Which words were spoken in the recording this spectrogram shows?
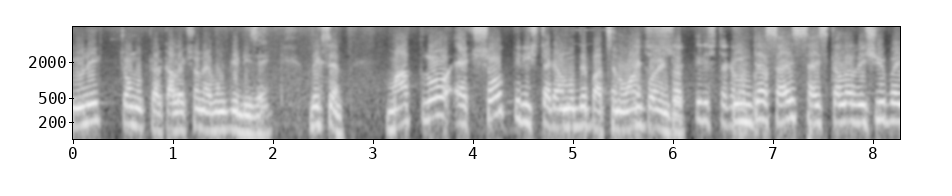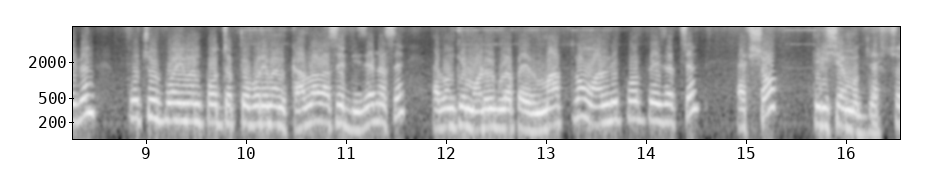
ইউনিক চমৎকার কালেকশন এবং কি ডিজাইন দেখছেন? মাত্র একশো তিরিশ টাকার মধ্যে পাচ্ছেন ওয়ান পয়েন্ট টাকা তিনটা সাইজ সাইজ কালার রেশিও পাইবেন। প্রচুর পরিমাণ পর্যাপ্ত পরিমাণ কালার আছে ডিজাইন আছে এবং কি মডেলগুলো পাইবেন। মাত্র ওয়ানলি পর পেয়ে যাচ্ছেন একশো তিরিশের মধ্যে। একশো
